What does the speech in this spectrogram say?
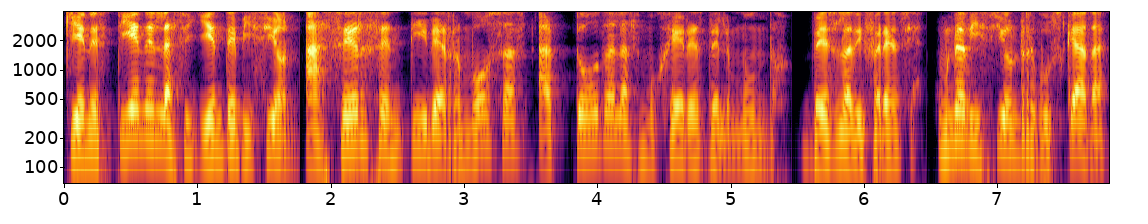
quienes tienen la siguiente visión, hacer sentir hermosas a todas las mujeres del mundo. ¿Ves la diferencia? Una visión rebuscada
